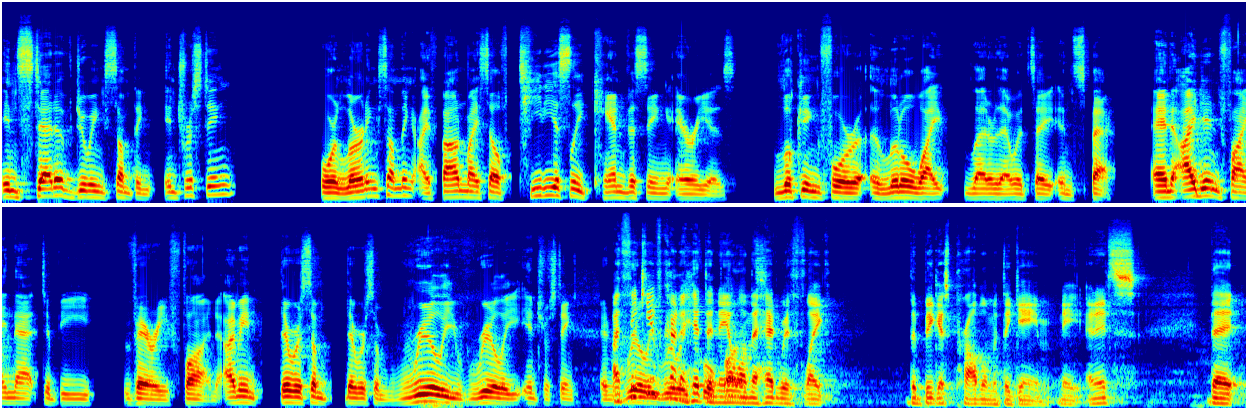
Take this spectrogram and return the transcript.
instead of doing something interesting or learning something, I found myself tediously canvassing areas looking for a little white letter that would say inspect. And I didn't find that to be very fun. I mean, there were some there were some really really interesting and I think really, you've kind of hit cool the nail parts. on the head with like the biggest problem with the game, Nate, and it's that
